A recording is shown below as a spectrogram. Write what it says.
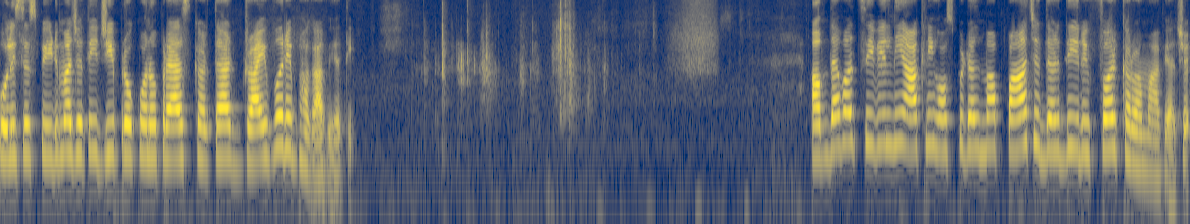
પોલીસે સ્પીડમાં જતી જીપ રોકવાનો પ્રયાસ કરતા ડ્રાઈવરે ભગાવી હતી. અમદાવાદ સિવિલની આંખની હોસ્પિટલમાં પાંચ દર્દી રિફર કરવામાં આવ્યા છે.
